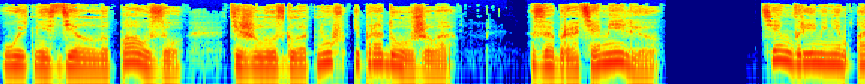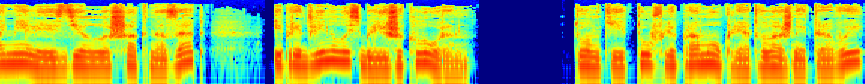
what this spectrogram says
Уитни сделала паузу, тяжело сглотнув, и продолжила. «Забрать Амелию». Тем временем Амелия сделала шаг назад и придвинулась ближе к Лорен. Тонкие туфли промокли от влажной травы,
